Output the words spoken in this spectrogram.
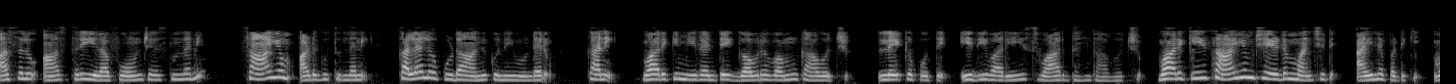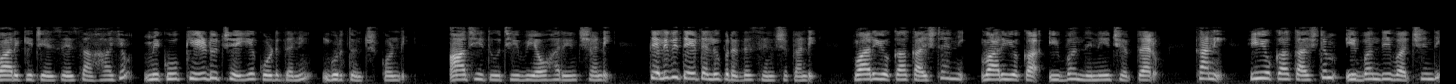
అసలు ఆ స్త్రీ ఇలా ఫోన్ చేస్తుందని సాయం అడుగుతుందని కలలో కూడా అనుకుని ఉండరు. కానీ వారికి మీరంటే గౌరవం కావచ్చు. లేకపోతే ఇది వారి స్వార్థం కావచ్చు. వారికి సాయం చేయడం మంచిదే అయినప్పటికీ వారికి చేసే సహాయం మీకు కీడు చేయకూడదని గుర్తుంచుకోండి. ఆచితూచి వ్యవహరించండి. తెలివితేటలు ప్రదర్శించకండి. వారి యొక్క కష్టాన్ని వారి యొక్క ఇబ్బందిని చెప్తారు. కానీ ఈ యొక్క కష్టం ఇబ్బంది వచ్చింది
